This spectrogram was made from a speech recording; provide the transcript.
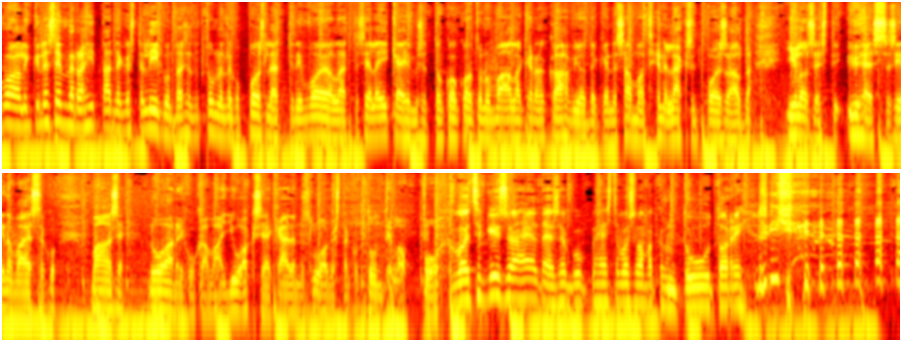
Mä olin kyllä sen verran hitaan näköistä liikuntaa sieltä tunnelta, kun pois lähti, niin voi olla, että siellä ikäihmiset on kokoontunut vaan alakerran kahvioon tekemään ne samat tien ne läksyt pois alta iloisesti yhdessä siinä vaiheessa, kun mä oon se nuori, kuka vaan juoksee käytännössä luokasta, kun tunti loppuu. Voit sä kysyä heiltä, jos joku heistä voisi olla vaikka sun tuutori,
